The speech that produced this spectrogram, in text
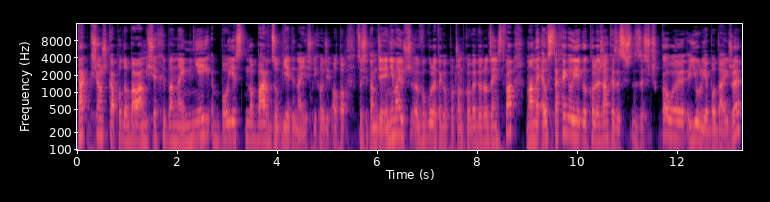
ta książka podobała mi się chyba najmniej, bo jest no bardzo biedna, jeśli chodzi o to, co się tam dzieje. Nie ma już w ogóle tego początkowego rodzeństwa. Mamy Eustachego i jego koleżankę ze, ze szkoły, Julię bodajże.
